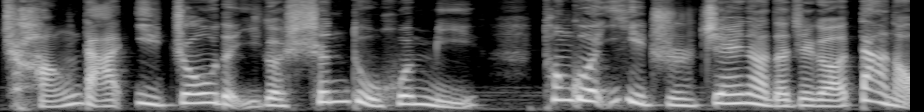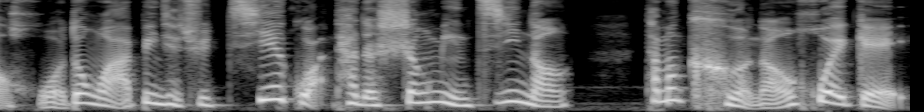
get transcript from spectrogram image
长达一周的一个深度昏迷，通过抑制 Jenna 的这个大脑活动啊，并且去接管她的生命机能，他们可能会给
